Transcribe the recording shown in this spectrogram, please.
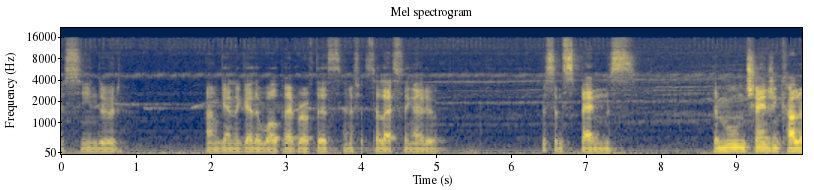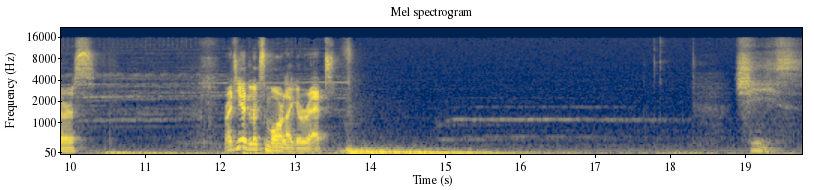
This scene, dude. I'm gonna get a wallpaper of this, and if it's the last thing I do. This in The moon changing colors. Right here it looks more like a red. Jeez.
